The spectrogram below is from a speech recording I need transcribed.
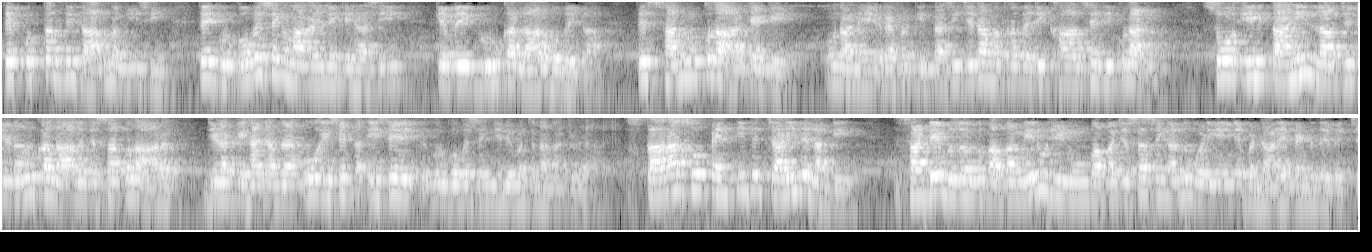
ਤੇ ਪੁੱਤਰ ਦੀ ਦਾਤ ਮੰਗੀ ਸੀ ਤੇ ਗੁਰੂ ਗੋਬਿੰਦ ਸਿੰਘ ਮਹਾਰਾਜ ਨੇ ਕਿਹਾ ਸੀ ਕਿ ਬਈ ਗੁਰੂ ਕਾ ਲਾਲ ਹੋਵੇਗਾ ਤੇ ਸਾਨੂੰ ਕੁਲਾਰ ਕਹਿ ਕੇ ਉਹਨਾਂ ਨੇ ਰੈਫਰ ਕੀਤਾ ਸੀ, ਜਿਹਦਾ ਮਤਲਬ ਹੈ ਜੀ ਖਾਲਸੇ ਦੀ ਕੁਲਾੜੀ। ਸੋ ਇਹ ਤਾਂ ਹੀ ਲਫ਼ਜ਼ ਜਿਹੜਾ ਗੁਰੂ ਲਾਲ ਜੱਸਾ ਕੁਲਾਰ ਜਿਹੜਾ ਕਿਹਾ ਜਾਂਦਾ ਉਹ ਇਸੇ ਇਸੇ ਗੁਰੂ ਗੋਬਿੰਦ ਸਿੰਘ ਜੀ ਦੇ ਵਚਨਾਂ ਨਾਲ ਜੁੜਿਆ ਹੋਇਆ ਹੈ। 1735 ਤੇ 40 ਦੇ ਲਾਗੇ ਸਾਡੇ ਬਜ਼ੁਰਗ ਬਾਬਾ ਮੇਰੂ ਜੀ ਨੂੰ ਬਾਬਾ ਜੱਸਾ ਸਿੰਘ ਆਲੂਵਾੜੀਆ ਜੀ ਨੇ ਬੰਡਾਲੇ ਪਿੰਡ ਦੇ ਵਿੱਚ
